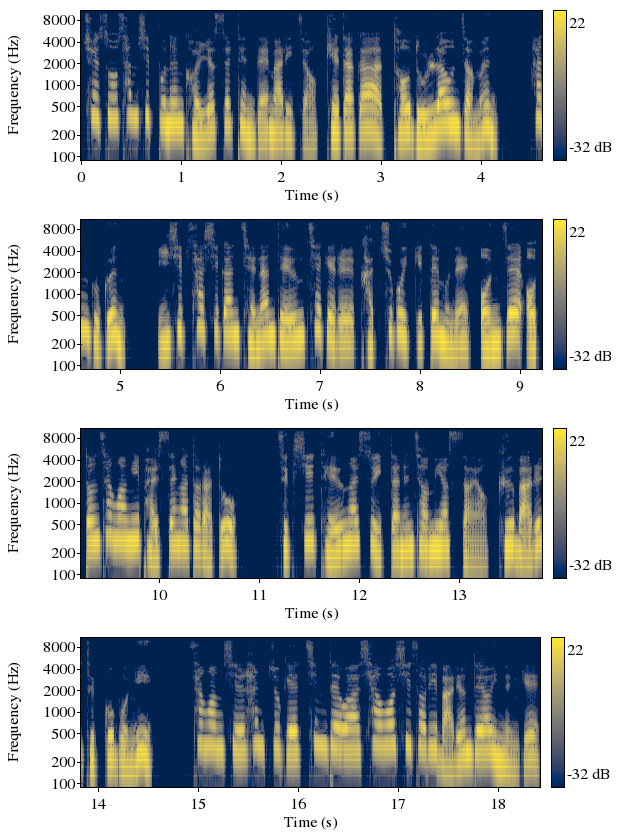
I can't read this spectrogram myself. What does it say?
최소 30분은 걸렸을 텐데 말이죠. 게다가 더 놀라운 점은 한국은 24시간 재난 대응 체계를 갖추고 있기 때문에 언제 어떤 상황이 발생하더라도 즉시 대응할 수 있다는 점이었어요. 그 말을 듣고 보니 상황실 한쪽에 침대와 샤워 시설이 마련되어 있는 게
